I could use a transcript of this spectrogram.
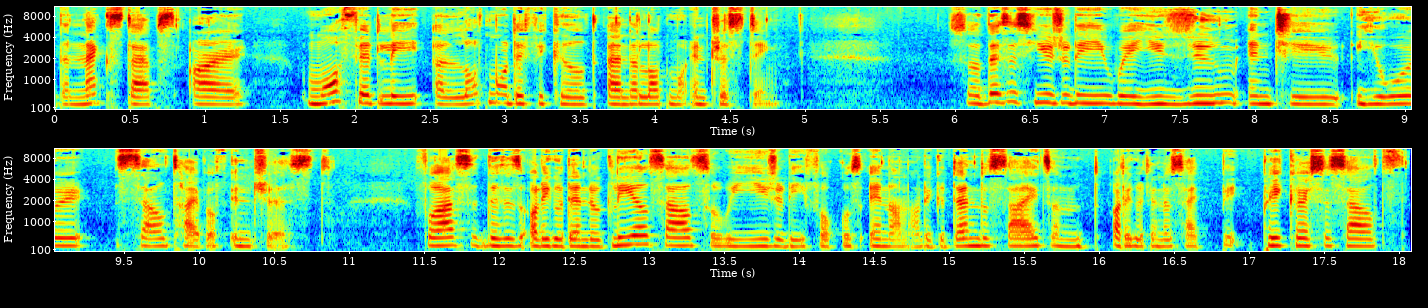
The next steps are more fiddly, a lot more difficult, and a lot more interesting. So this is usually where you zoom into your cell type of interest. For us, this is oligodendroglial cells, so we usually focus in on oligodendrocytes and oligodendrocyte pre- precursor cells.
